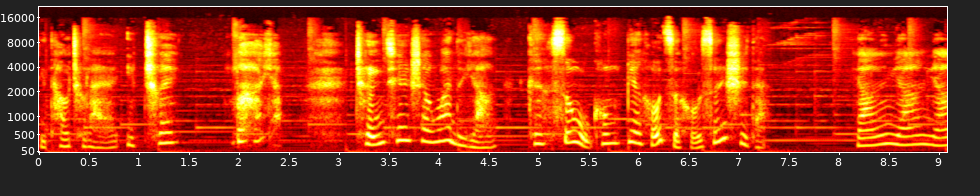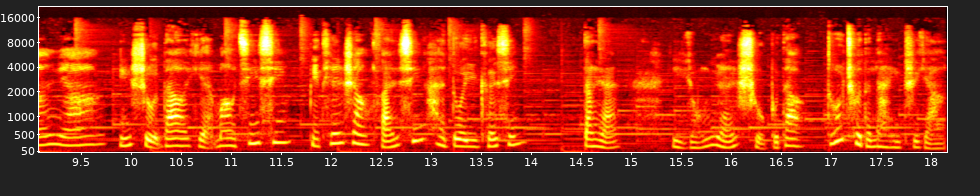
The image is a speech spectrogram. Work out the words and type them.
你掏出来一吹，妈呀，成千上万的羊跟孙悟空变猴子猴孙似的。羊羊羊羊，你数到眼冒金星，比天上繁星还多一颗星。当然，你永远数不到多出的那一只羊，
